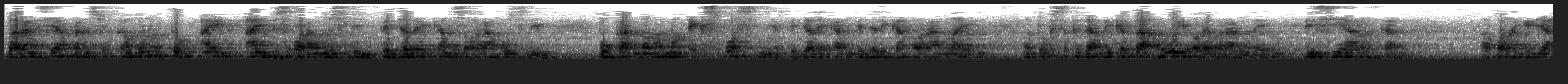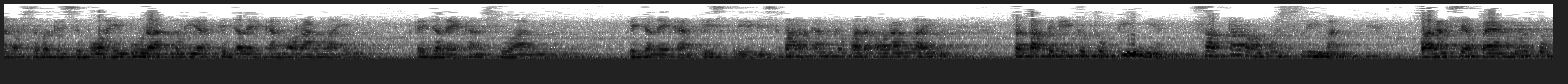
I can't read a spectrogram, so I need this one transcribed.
Barang siapa yang suka menutup aib aib seorang muslim, kejelekan seorang muslim, bukan malah mengeksposnya kejelekan-kejelekan orang lain untuk sekedar diketahui oleh orang lain, disiarkan. Apalagi dianggap sebagai sebuah hiburan melihat kejelekan orang lain, kejelekan suami, kejelekan istri disebarkan kepada orang lain, tetapi ditutupinya. Satara musliman. Barang siapa yang menutup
